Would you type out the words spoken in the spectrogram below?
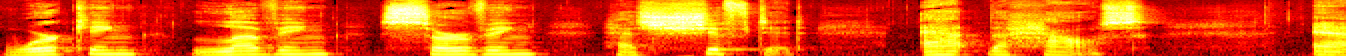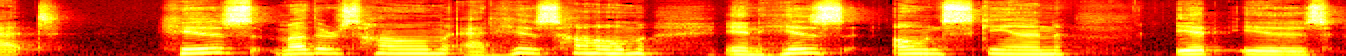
working, loving, serving has shifted at the house, at his mother's home, at his home, in his own skin. It is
